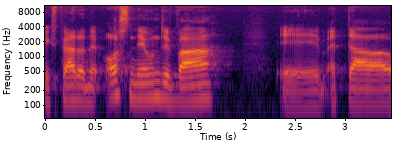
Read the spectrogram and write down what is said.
eksperterne også nævnte, var, øh, at, der,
